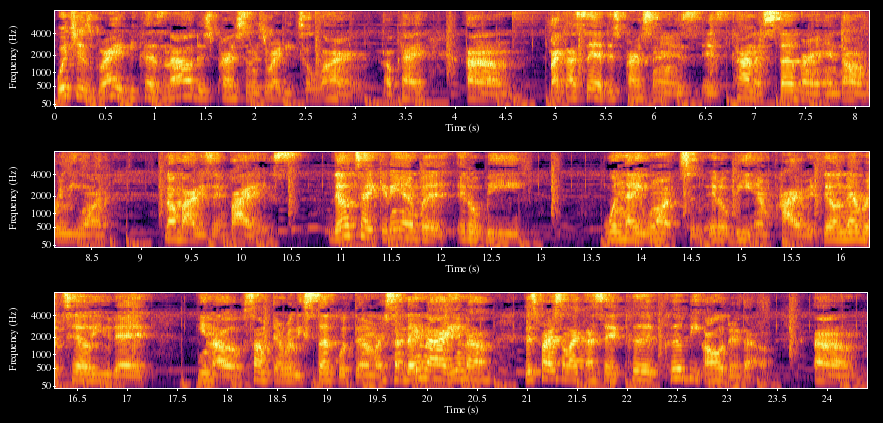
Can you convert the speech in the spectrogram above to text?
which is great because now this person is ready to learn. Okay, um, like I said, this person is is kind of stubborn and don't really want nobody's advice. They'll take it in, but it'll be when they want to. It'll be in private. They'll never tell you that, you know, something really stuck with them or something. They not, you know, this person, like I said, could could be older though. Um,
